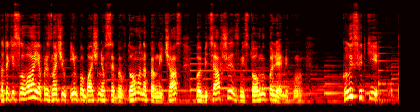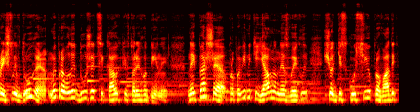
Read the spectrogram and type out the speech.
На такі слова я призначив їм побачення в себе вдома на певний час, пообіцявши змістовну полеміку. Коли свідки прийшли вдруге, ми провели дуже цікавих півтори години. Найперше, проповідники явно не звикли, що дискусію провадить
